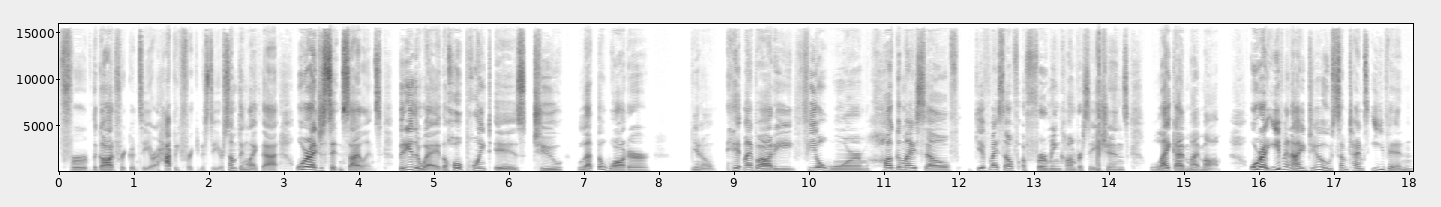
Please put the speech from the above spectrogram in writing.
for the God frequency or a happy frequency or something like that. Or I just sit in silence. But either way, the whole point is to let the water, you know, hit my body, feel warm, hug myself, give myself affirming conversations like I'm my mom. Or I even I do sometimes even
